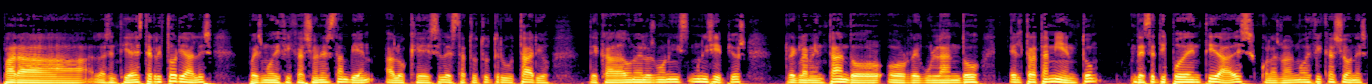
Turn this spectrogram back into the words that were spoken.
para las entidades territoriales pues modificaciones también a lo que es el estatuto tributario de cada uno de los municipios, reglamentando o, regulando el tratamiento de este tipo de entidades con las nuevas modificaciones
